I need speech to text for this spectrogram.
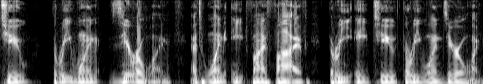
two three one zero one. That's one eight five five three eight two three one zero one.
